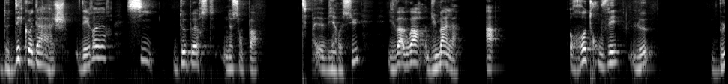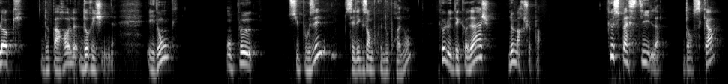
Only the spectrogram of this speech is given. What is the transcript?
de décodage d'erreurs, si deux bursts ne sont pas euh, bien reçus, il va avoir du mal à retrouver le bloc de parole d'origine. Et donc, on peut supposer, c'est l'exemple que nous prenons, que le décodage ne marche pas. Que se passe-t-il dans ce cas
